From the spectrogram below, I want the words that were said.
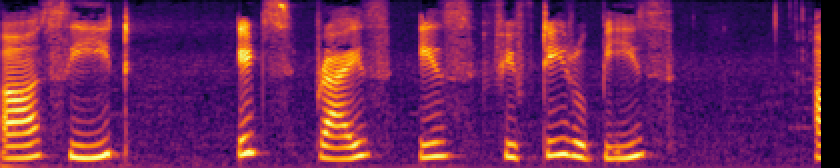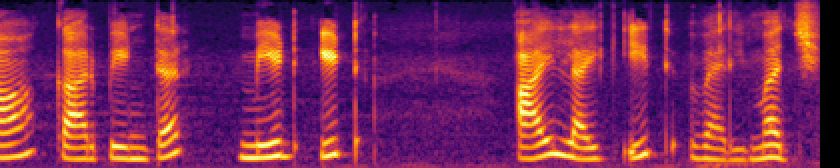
a seat. Its price is 50 rupees. A carpenter made it. I like it very much.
